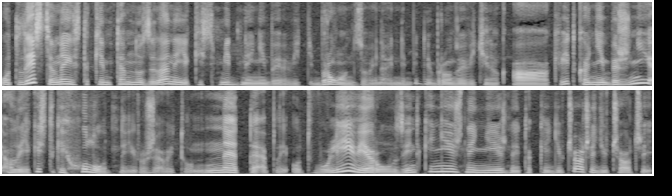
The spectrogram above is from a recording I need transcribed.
От листя в неї з таким темно-зелений, якийсь мідний, ніби від... бронзовий, навіть не мідний, бронзовий відтінок. А квітка ніби ж ні, але якийсь такий холодний рожевий тон, не теплий. От в Олівія Роуз він такий ніжний, ніжний, такий дівчачий, дівчачий.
